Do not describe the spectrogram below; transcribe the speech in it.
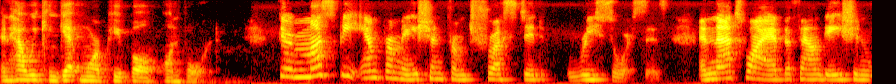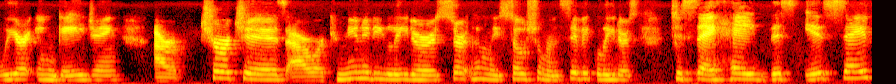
and how we can get more people on board there must be information from trusted resources. And that's why at the foundation, we are engaging our churches, our community leaders, certainly social and civic leaders to say, hey, this is safe.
